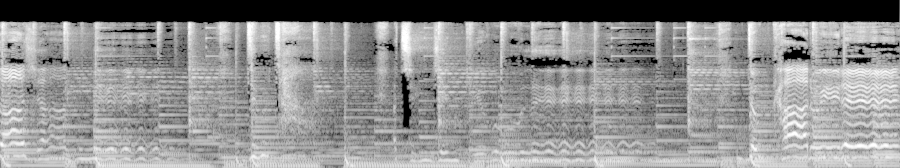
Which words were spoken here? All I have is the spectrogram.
giá giặc nè dù ta à trên trên kiều đâu khá đôi đê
